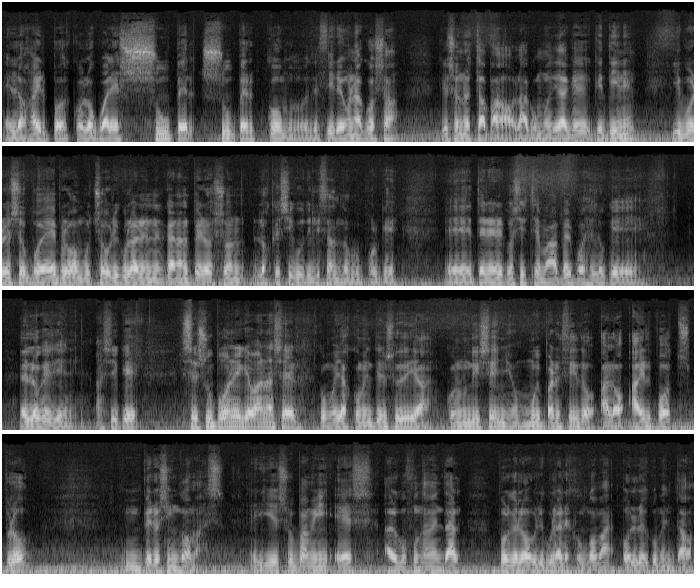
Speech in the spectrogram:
en los AirPods, con lo cual es súper, súper cómodo. Es decir, es una cosa que eso no está pagado, la comodidad que, tienen y por eso pues he probado mucho auricular en el canal, pero son los que sigo utilizando, pues, porque eh, tener ecosistema Apple pues es lo que es lo que tiene. Así que se supone que van a ser, como ya os comenté en su día, con un diseño muy parecido a los AirPods Pro, pero sin gomas. Y eso para mí es algo fundamental porque los auriculares con goma, os lo he comentado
